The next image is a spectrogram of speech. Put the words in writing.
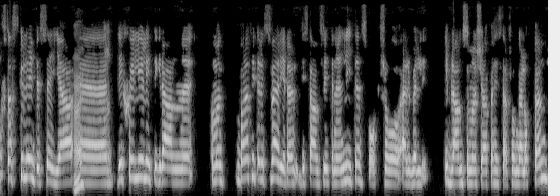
oftast skulle jag inte säga. Eh, det skiljer lite grann. Om man bara tittar i Sverige där distansritten är en liten sport så är det väl ibland som man köper hästar från galoppen.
